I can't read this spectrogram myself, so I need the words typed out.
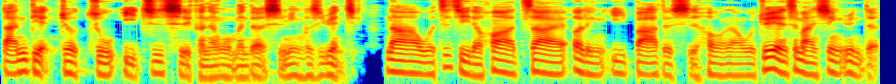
单点就足以支持可能我们的使命或是愿景。那我自己的话，在二零一八的时候，呢我觉得也是蛮幸运的，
